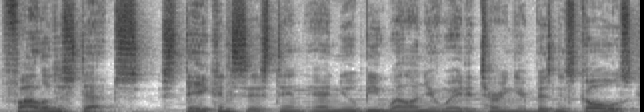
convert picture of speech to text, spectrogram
Follow the steps, stay consistent, and you'll be well on your way to turning your business goals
